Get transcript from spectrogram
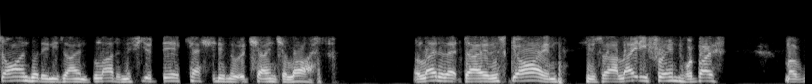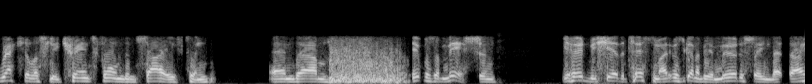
signed it in his own blood, and if you dare cash it in, it would change your life. Well, later that day, this guy and his uh, lady friend were both miraculously transformed and saved, and and um, it was a mess. And you heard me share the testimony. It was going to be a murder scene that day.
